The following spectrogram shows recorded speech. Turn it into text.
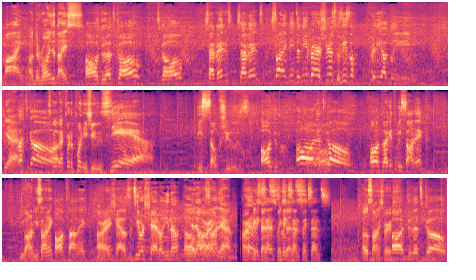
mind. Oh, they're rolling the dice. Oh, dude, let's go. Let's go. Sevens, sevens. Sonic needs a new pair of shoes because these look pretty ugly. Yeah. Let's go. Let's go back for the pony shoes. Yeah. These soap shoes. Oh, dude. Oh, let's oh. go. Oh, do I get to be Sonic? You want to be Sonic? Oh, I'm Sonic. All right. Shadow. Since you were Shadow, you know. Oh, and all right, Sonic. yeah. All right, Kinda makes sense, makes Makes sense. sense. Makes sense. Oh, Sonic's first. Oh, dude, let's go.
